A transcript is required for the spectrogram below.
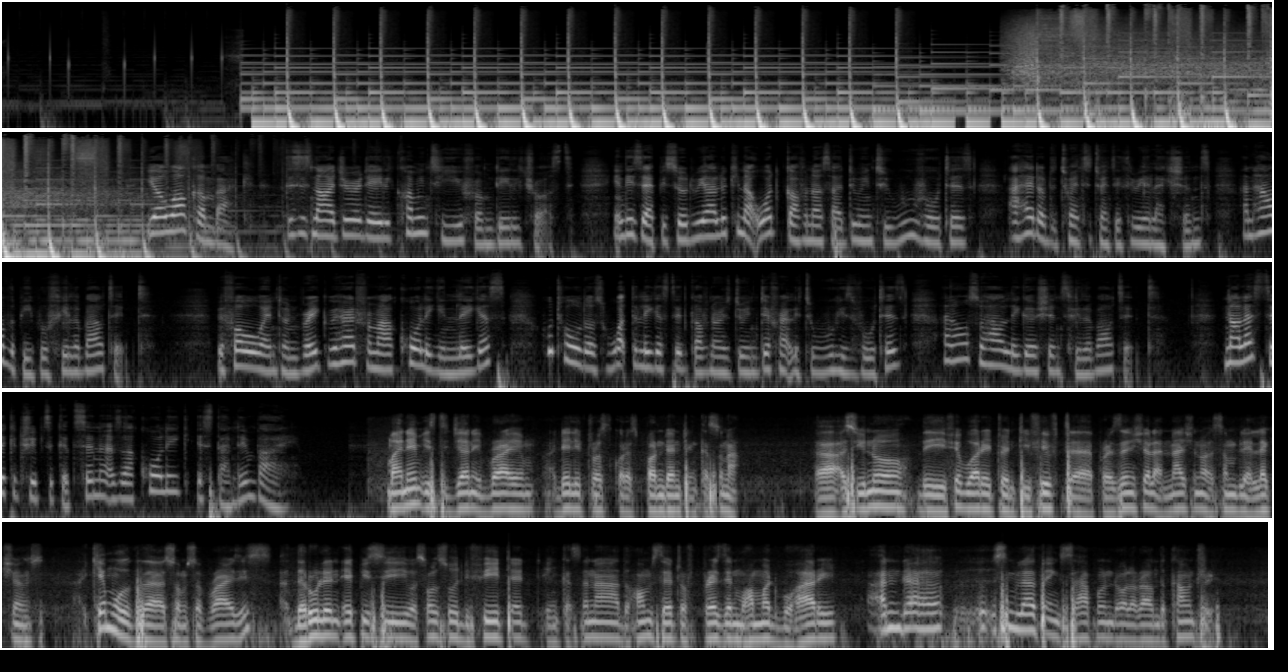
Welcome back. This is Nigeria Daily coming to you from Daily Trust. In this episode, we are looking at what governors are doing to woo voters ahead of the 2023 elections and how the people feel about it. Before we went on break, we heard from our colleague in Lagos who told us what the Lagos State Governor is doing differently to woo his voters and also how Lagosians feel about it. Now let's take a trip to Katsina as our colleague is standing by. My name is Tijani Ibrahim, a Daily Trust correspondent in Katsina. Uh, as you know, the February 25th uh, presidential and national assembly elections came with uh, some surprises. The ruling APC was also defeated in Katsina, the home state of President Muhammad Buhari, and uh, similar things happened all around the country.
